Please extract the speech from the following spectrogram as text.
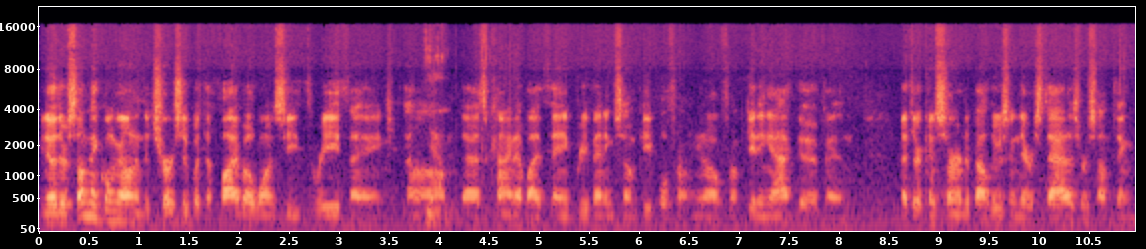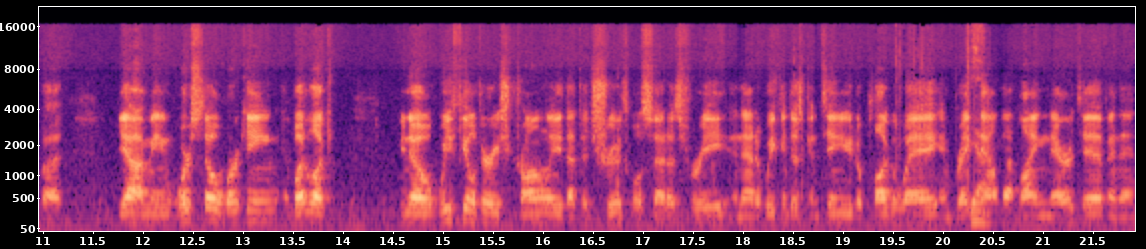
you know there's something going on in the churches with the 501c3 thing um, yeah. that's kind of i think preventing some people from you know from getting active and that they're concerned about losing their status or something. But yeah, I mean, we're still working. But look, you know, we feel very strongly that the truth will set us free, and that if we can just continue to plug away and break yeah. down that lying narrative, and then,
